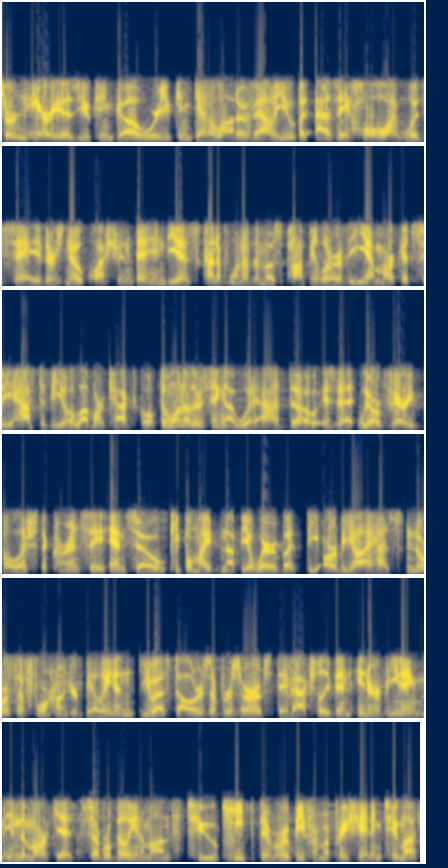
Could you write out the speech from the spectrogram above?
certain areas you can go where you can get a lot of value. But as a whole, I would say there's no question that India is kind of one of the most popular of the EM markets. So you have to be a lot more tactical. The one other thing I would add, though, is that we are very bullish the currency, and so people might not be aware, but the RBI has north of 400 billion U.S. dollars of reserves. They've actually been intervening in the market several billion a month to keep the rupee from appreciating too much.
